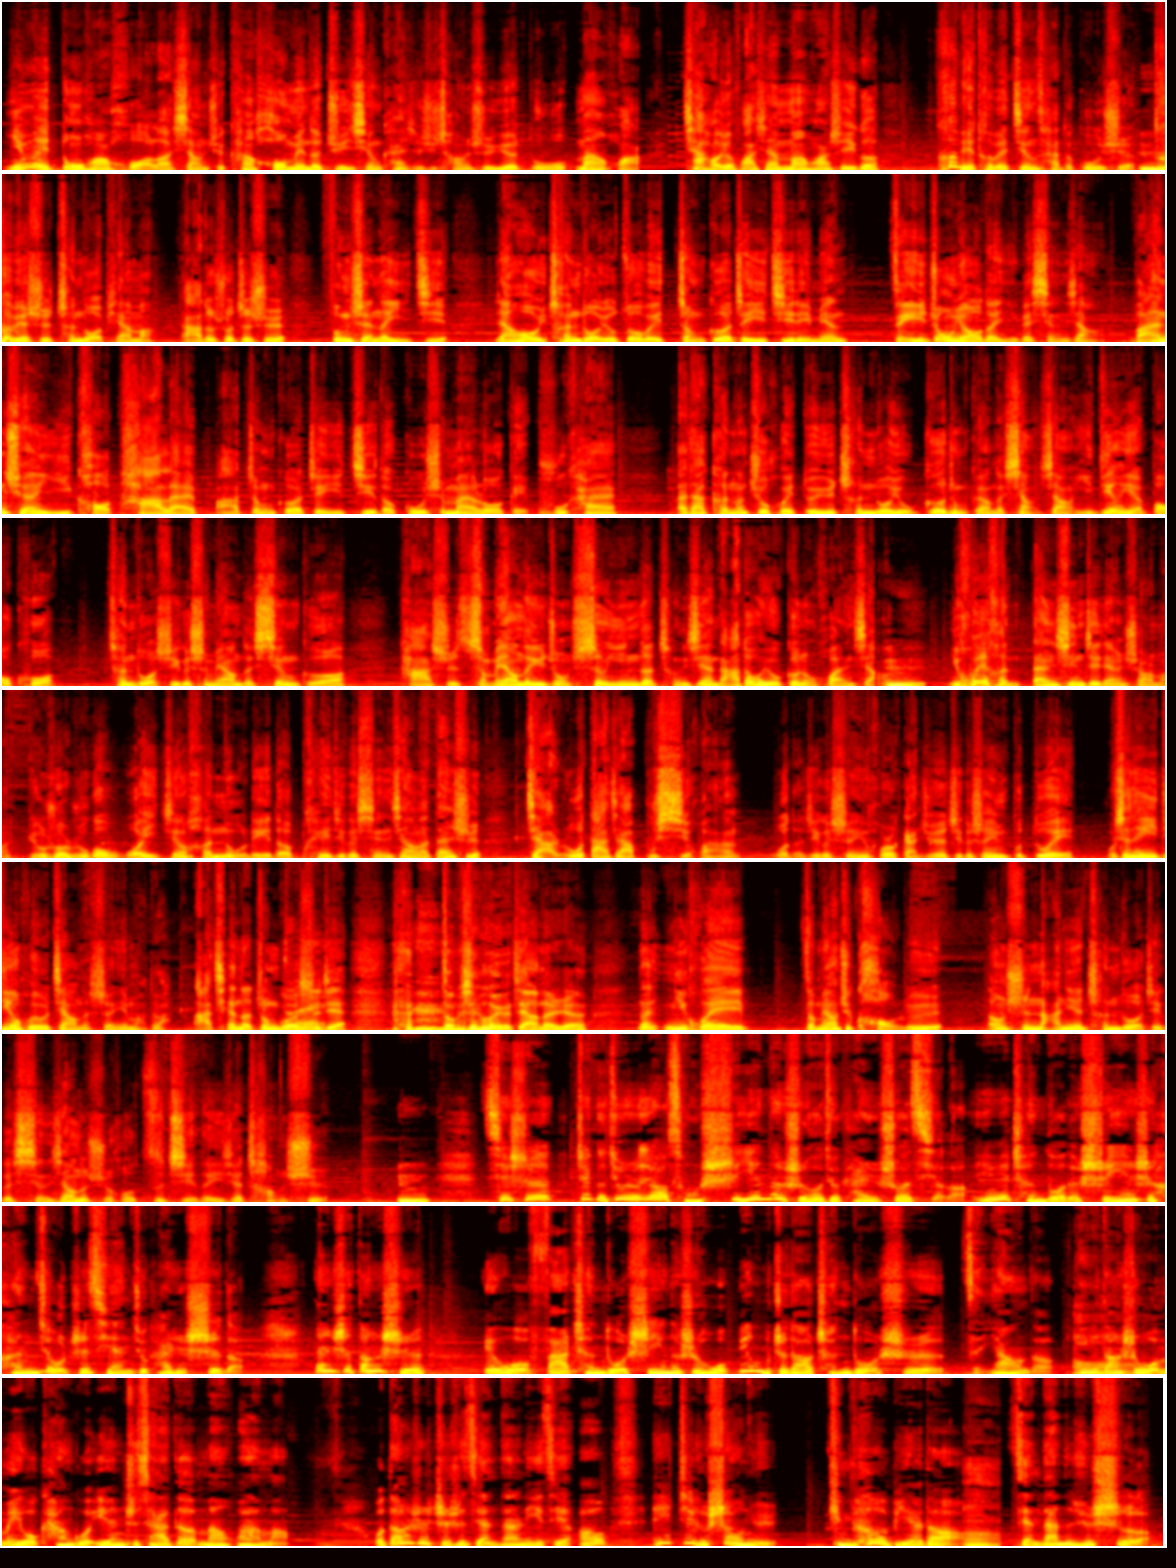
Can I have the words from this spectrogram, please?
因为动画火了，想去看后面的剧情，开始去尝试阅读漫画。恰好又发现漫画是一个特别特别精彩的故事，特别是陈朵篇嘛，大家都说这是封神的一季。然后陈朵又作为整个这一季里面贼重要的一个形象，完全依靠他来把整个这一季的故事脉络给铺开。大家可能就会对于陈朵有各种各样的想象，一定也包括陈朵是一个什么样的性格。它是什么样的一种声音的呈现？大家都会有各种幻想。嗯，你会很担心这件事儿吗？比如说，如果我已经很努力的配这个形象了，但是假如大家不喜欢我的这个声音，或者感觉这个声音不对，我相信一定会有这样的声音嘛，对吧？大千的中国世界，总是会有这样的人。那你会怎么样去考虑当时拿捏陈朵这个形象的时候自己的一些尝试？嗯，其实这个就是要从试音的时候就开始说起了，因为陈朵的试音是很久之前就开始试的，但是当时给我发陈朵试音的时候，我并不知道陈朵是怎样的，因为当时我没有看过《一人之下》的漫画嘛，我当时只是简单理解哦，哎，这个少女挺特别的，嗯，简单的去试了，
